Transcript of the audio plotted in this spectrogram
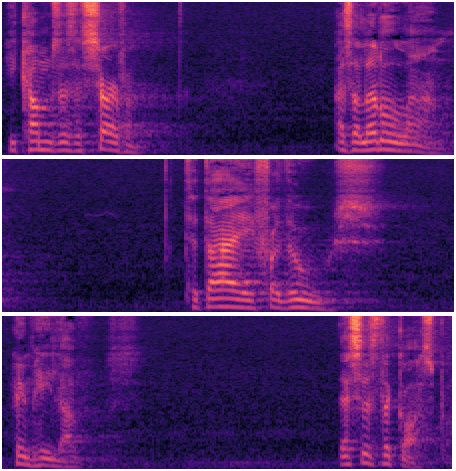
He comes as a servant, as a little lamb, to die for those whom he loves. This is the gospel,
